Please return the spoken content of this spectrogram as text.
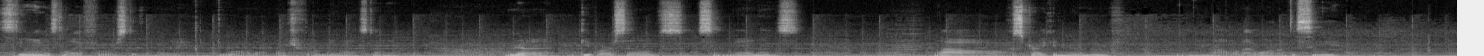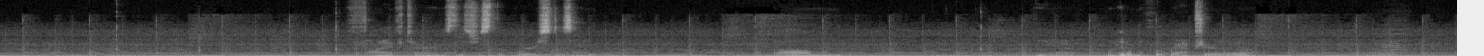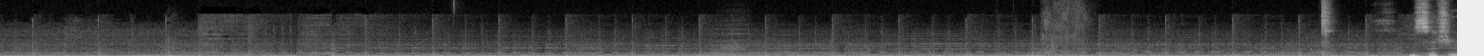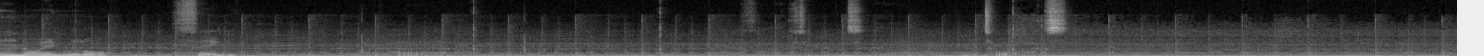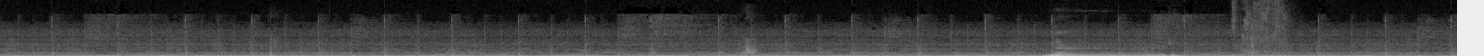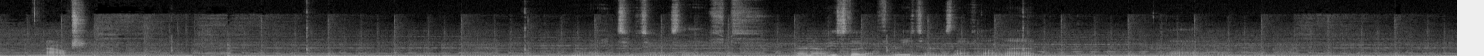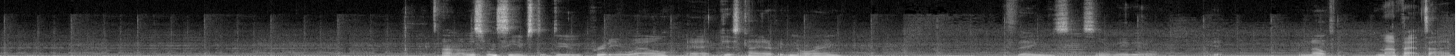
Stealing his life force didn't really do all that much for me last time. We're gonna give ourselves some manas. Wow, strike and move. Not what I wanted to see. Five turns? That's just the worst, isn't it? Um. Yeah, we'll hit him with the Rapture though. It's such an annoying little thing. Ouch. Alright, two turns left. Or no, he's still got three turns left on that. Uh, I don't know, this one seems to do pretty well at just kind of ignoring things, so maybe it'll hit. Nope, not that time.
